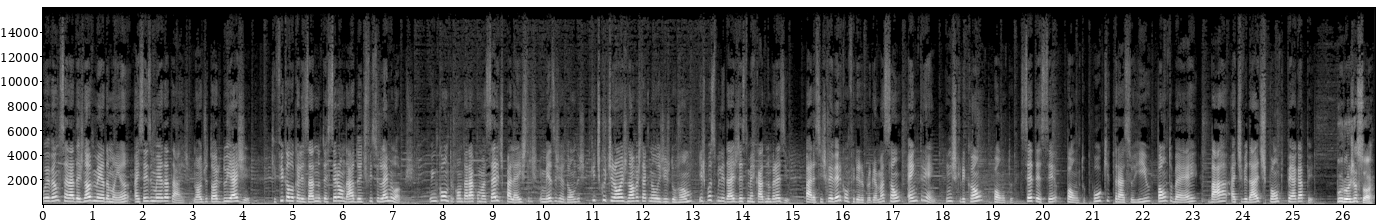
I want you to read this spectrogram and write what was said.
O evento será das 9h30 da manhã às 6h30 da tarde, no auditório do IAG, que fica localizado no terceiro andar do edifício Leme Lopes. O encontro contará com uma série de palestras e mesas redondas que discutirão as novas tecnologias do ramo e as possibilidades desse mercado no Brasil. Para se inscrever e conferir a programação, entre em inscricão.ctc.puc-rio.br barra atividades.php. Por hoje é só.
